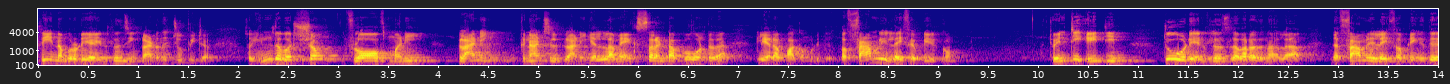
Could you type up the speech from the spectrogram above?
த்ரீ நம்பருடைய இன்ஃப்ளூன்சிங் பிளான் வந்து ஜூபிட்டர் ஸோ இந்த வருஷம் flow of money planning financial planning எல்லாமே எக்ஸலண்ட்டாக போகுன்றதை கிளியராக பார்க்க முடியுது. இப்போ ஃபேமிலி லைஃப் எப்படி இருக்கும்? டுவெண்ட்டி எயிட்டீன் டூவோட இன்ஃப்ளூன்ஸில் வரதுனால இந்த ஃபேமிலி லைஃப் அப்படிங்கிறது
